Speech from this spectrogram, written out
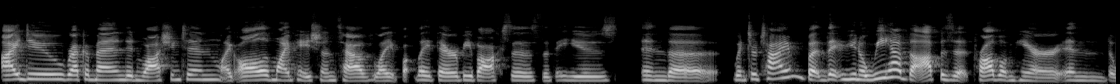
I do recommend in Washington like all of my patients have light light therapy boxes that they use in the wintertime but the, you know we have the opposite problem here in the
